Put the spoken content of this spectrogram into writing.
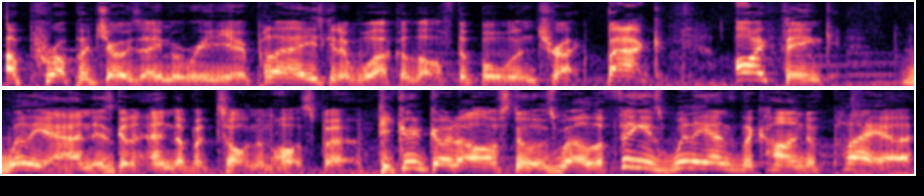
A proper Jose Mourinho player. He's going to work a lot off the ball and track back. I think Willian is going to end up at Tottenham Hotspur. He could go to Arsenal as well. The thing is, Willian's the kind of player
